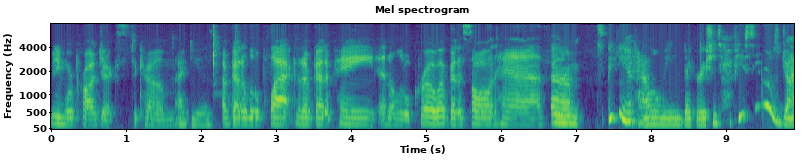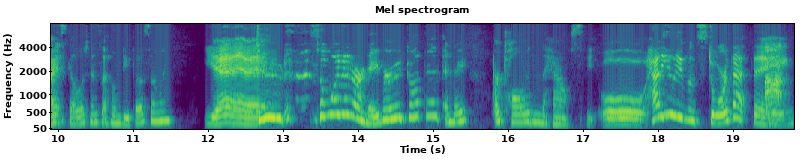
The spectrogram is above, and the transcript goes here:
many more projects to come. Ideas. I've got a little plaque that I've got to paint and a little crow I've got to saw in half. and- Um, speaking of Halloween decorations, have you seen those giant skeletons that Home Depot is selling? yeah, Dude, someone in our neighborhood got them, and they are taller than the house. Oh, how do you even store that thing? I,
